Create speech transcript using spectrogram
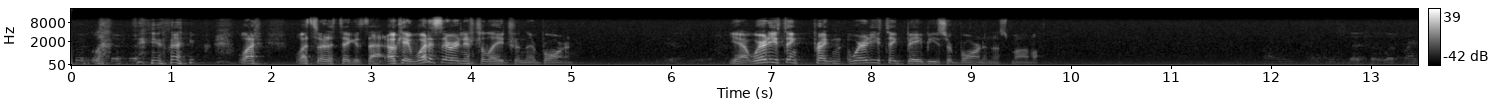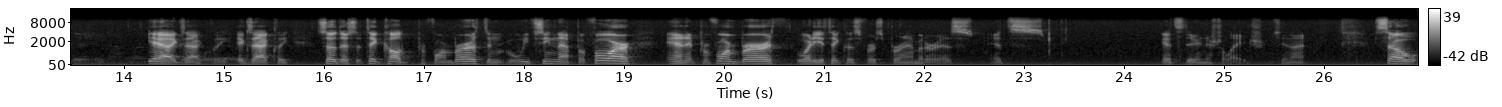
Like, what what sort of thing is that? Okay, what is their initial age when they're born? Yeah, where do you think pregnant? Where do you think babies are born in this model? That's a left position. Yeah, exactly, exactly. So there's a thing called perform birth, and we've seen that before. And at perform birth, what do you think this first parameter is? It's it's the initial age. See that? So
